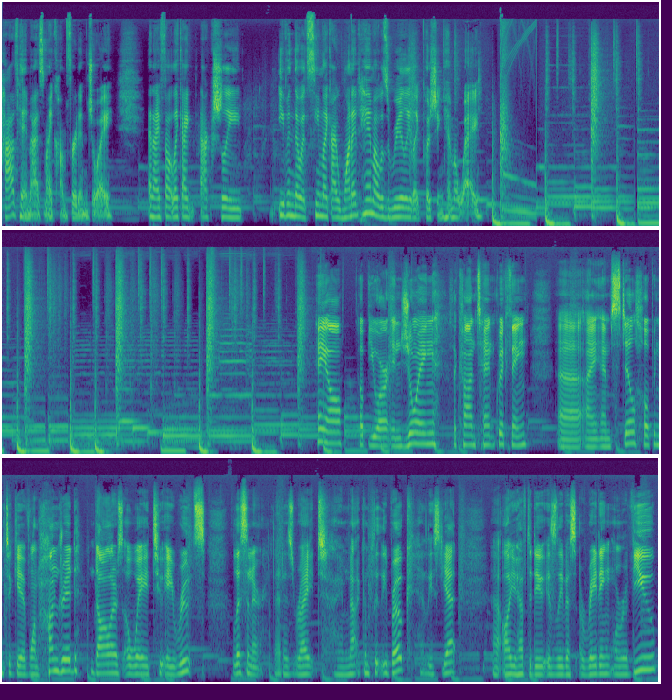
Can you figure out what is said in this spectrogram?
have him as my comfort and joy. And I felt like I actually, even though it seemed like I wanted him, I was really like pushing him away. Hey, y'all. Hope you are enjoying the content. Quick thing uh, I am still hoping to give $100 away to a Roots listener. That is right. I am not completely broke, at least yet. Uh, all you have to do is leave us a rating or review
